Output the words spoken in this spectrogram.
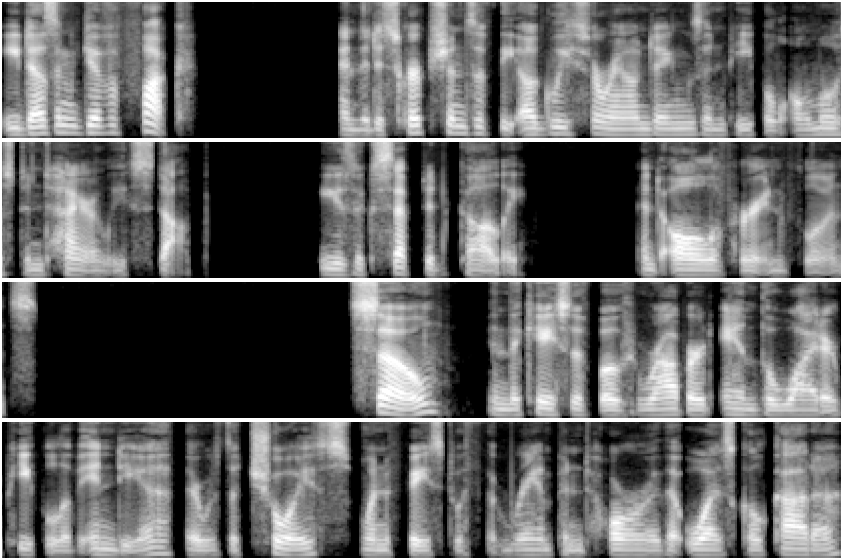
he doesn't give a fuck. And the descriptions of the ugly surroundings and people almost entirely stop. He has accepted Kali and all of her influence. So, in the case of both Robert and the wider people of India, there was a choice when faced with the rampant horror that was Kolkata.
